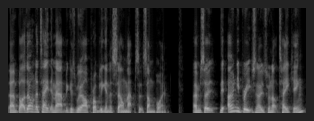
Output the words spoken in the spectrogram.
Um, but I don't want to take them out because we are probably going to sell maps at some point. Um, so the only breach nodes we're not taking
